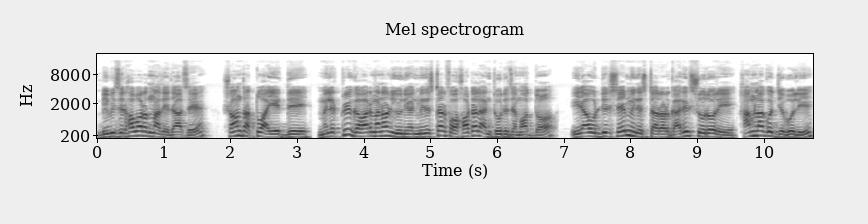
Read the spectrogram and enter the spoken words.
বিবিসির খবরত মাঝে আছে সন্তাত তো আইয়ের দে, মিলিটারি গভর্নমেন্টর union minister for hotel and tourism অদ্দ ইরাউদ্দির সে মিনিস্টারর গাড়ির সুররে হামলা গজ্জে বলি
